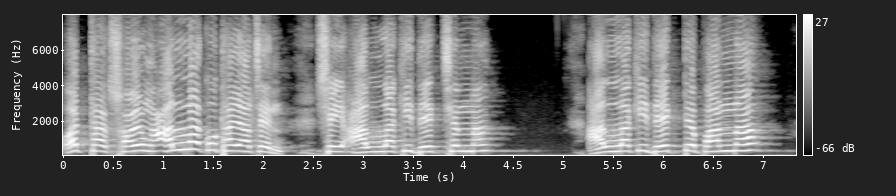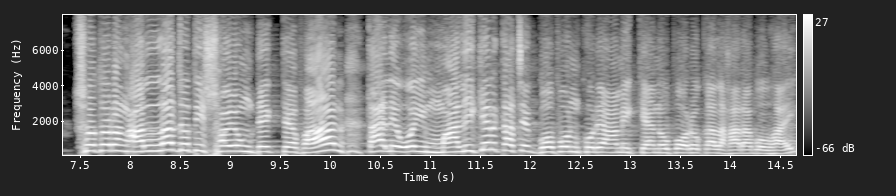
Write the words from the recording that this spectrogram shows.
অর্থাৎ স্বয়ং আল্লাহ কোথায় আছেন? সেই আল্লাহ কি দেখছেন না? আল্লাহ কি দেখতে পান না? সুতরাং আল্লাহ যদি স্বয়ং দেখতে পান, তাহলে ওই মালিকের কাছে গোপন করে আমি কেন পরকাল হারাবো ভাই?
